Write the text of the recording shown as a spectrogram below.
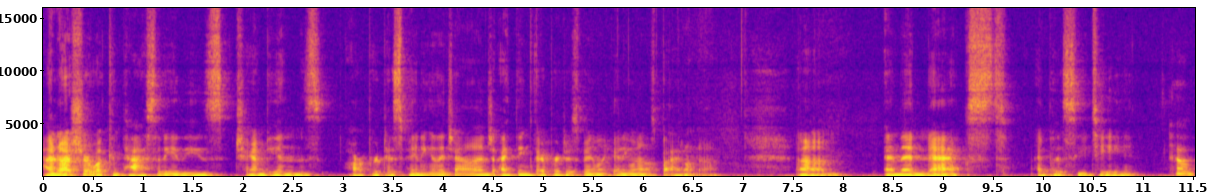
I'm not sure what capacity these champions are participating in the challenge. I think they're participating like anyone else, but I don't know. Um, and then next, I put CT Oh,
